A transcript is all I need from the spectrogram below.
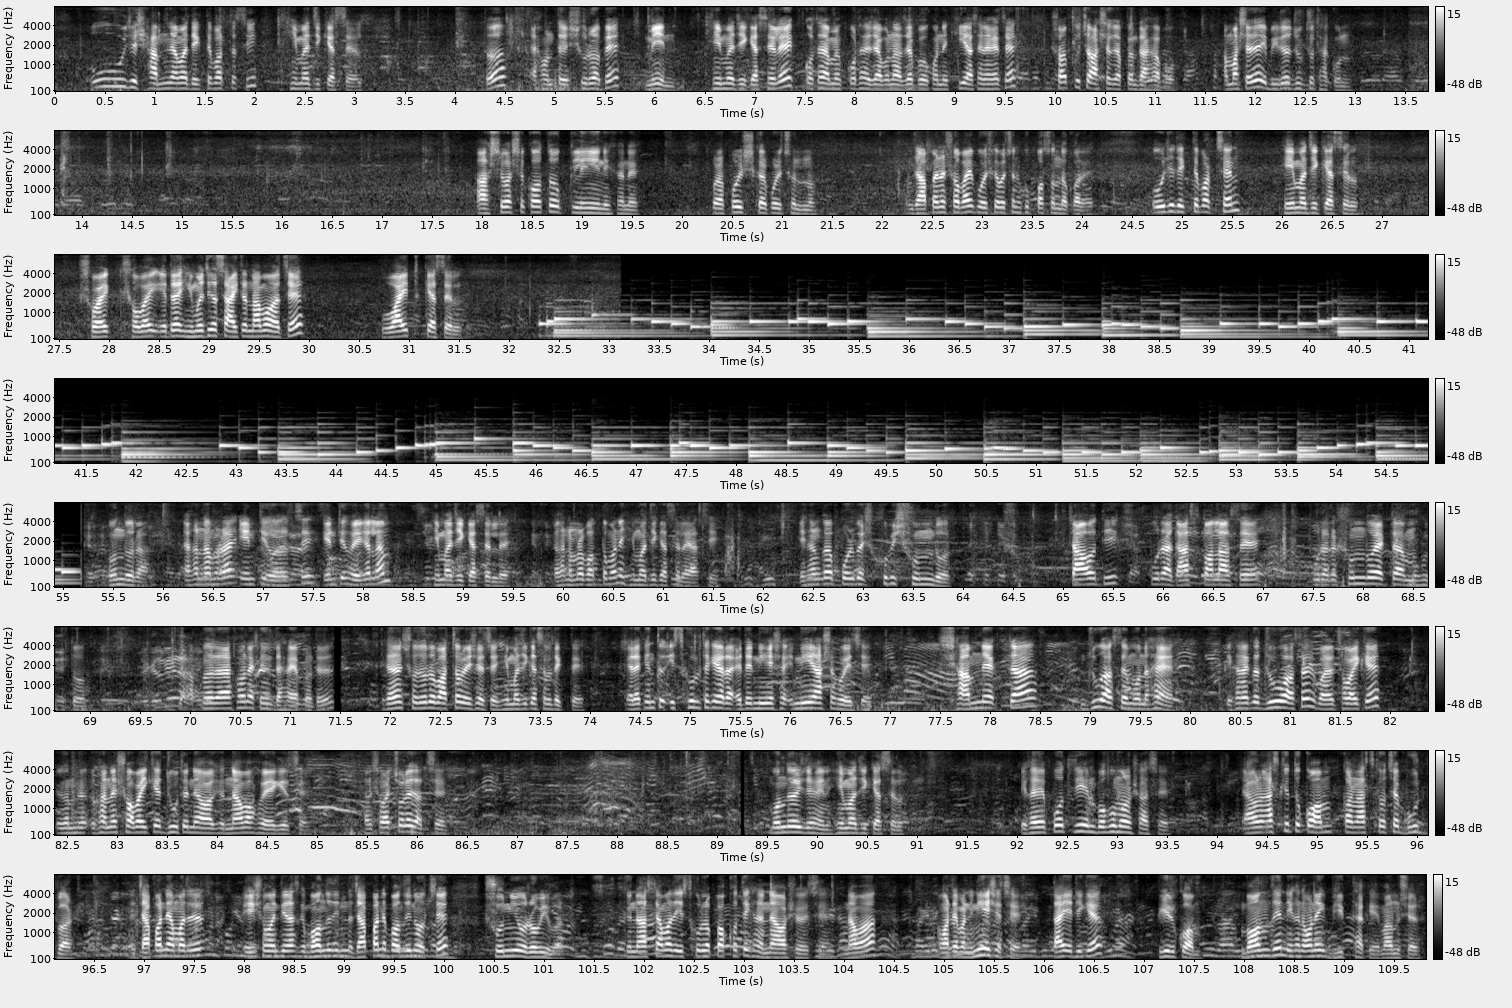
ওই যে সামনে আমরা দেখতে পারতেছি হিমাজি ক্যাসেল। তো এখন থেকে শুরু হবে মেন হিমাজি ক্যাসেলে কোথায় আমি কোথায় যাব, না যাব, ওখানে কি আছে না গেছে সব কিছু আশা করি আপনার দেখাবো। আমার সাথে এই ভিডিও যুক্ত থাকুন। আশেপাশে কত ক্লিন এখানে। পুরো পরিষ্কার পরিচ্ছন্ন। জাপানে সবাই পরিষ্কার পরিচ্ছন্ন খুব পছন্দ করে। ওই যে দেখতে পাচ্ছেন হিমাজি ক্যাসেল সবাই সবাই এটা হিমাজি ক্যাসেল আরেকটা নামও আছে হোয়াইট ক্যাসেল বন্ধুরা, এখন আমরা এন্ট্রি হচ্ছে এন্ট্রি হয়ে গেলাম হিমাজি ক্যাসেলে এখন আমরা বর্তমানে হিমাজি ক্যাসেলে আছি। এখানকার পরিবেশ খুবই সুন্দর। চারদিক পুরা গাছপালা আছে, পুরো একটা সুন্দর একটা মুহূর্ত। আপনারা এখন এখানে দেখাই আপনাদের। এখানে ছোটো ছোটো বাচ্চারা এসেছে হিমাজি ক্যাসেল দেখতে। এরা কিন্তু স্কুল থেকে এরা এদের নিয়ে এসে নিয়ে আসা হয়েছে। সামনে একটা জু আছে মনে হ্যাঁ এখানে একটা জু আছে সবাইকে এখানে সবাইকে জুতে নেওয়া নেওয়া হয়ে গেছে। সবাই চলে যাচ্ছে। বন্ধু, এই দেখেন হিমাজি ক্যাসেল। এখানে প্রতিদিন বহু মানুষ আছে এখন আজকে তো কম, কারণ আজকে হচ্ছে বুধবার। জাপানে আমাদের এই সময় দিন আজকে বন্ধ দিন জাপানে বন্ধ দিন হচ্ছে শনি ও রবিবার। কিন্তু আজকে আমাদের স্কুলের পক্ষ থেকে এখানে নেওয়া আসা হয়েছে। নেওয়া আমাদের মানে নিয়ে এসেছে। তাই এদিকে ভিড় কম। বন্ধ দিন এখানে অনেক ভিড় থাকে মানুষের।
